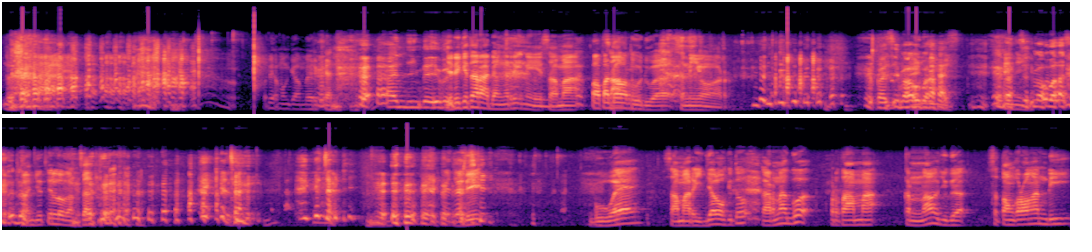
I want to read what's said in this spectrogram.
udah menggambarkan Anjing deh. Ibu. jadi kita rada ngeri nih sama Papa Dor. satu dua senior Masih mau bahas. Anjing. Masih mau bahas itu. dong. lanjutin lo bangsat jadi gue sama Rijal waktu itu karena gue pertama kenal juga setongkrongan di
